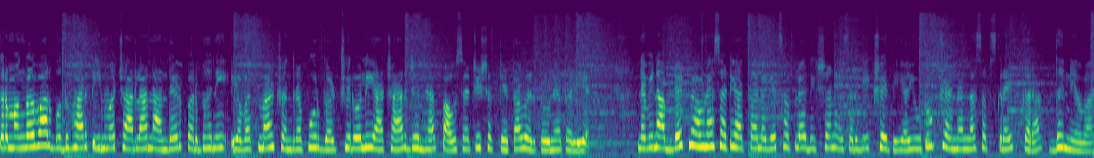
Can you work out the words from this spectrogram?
तर मंगळवार बुधवार तीन व चारला नांदेड परभणी यवतमाळ चंद्रपूर गडचिरोली या चार जिल्ह्यात पावसाची शक्यता वर्तवण्यात आली आहे. नवीन अपडेट मिळवण्यासाठी आता लगेच आपल्या दीक्षा नैसर्गिक शेती या यूट्यूब चॅनलला सबस्क्राईब करा. धन्यवाद.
